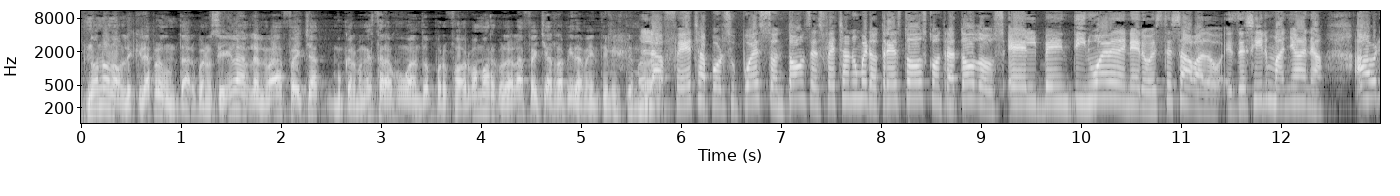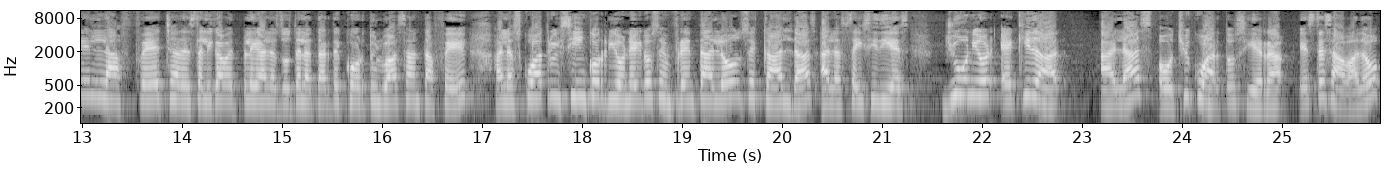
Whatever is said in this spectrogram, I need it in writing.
No, no, no, le quería preguntar. Bueno, si viene la, la nueva fecha, Bucaramanga estará jugando. Por favor, vamos a recordar la fecha rápidamente, mis temas. La fecha, por supuesto. Entonces, fecha número 3, todos contra todos. El 29 de enero, este sábado, es decir, mañana, abren la fecha de esta Liga Betplay a las 2 de la tarde, Cortuluá Santa Fe. A las 4 y 5, Río Negro se enfrenta al 11 Caldas. A las 6 y 10, Junior Equidad. A las 8 y cuarto cierra este sábado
